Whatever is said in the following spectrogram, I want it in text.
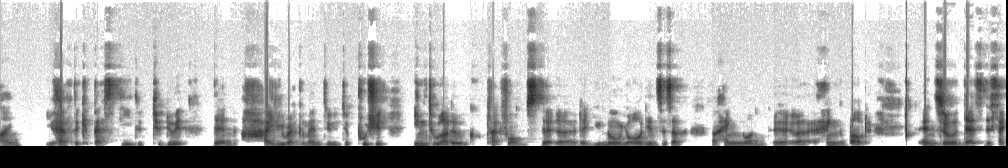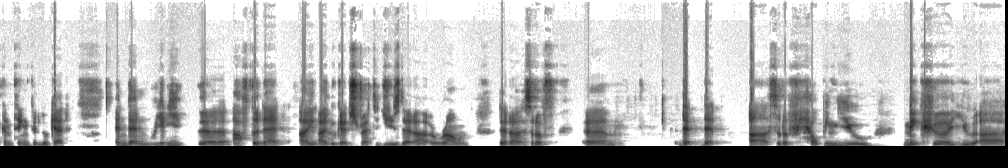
time, you have the capacity to, to do it, then highly recommend to, to push it into other platforms that uh, that you know your audiences are, are hanging on uh, uh, hanging about. And so that's the second thing to look at. And then really uh, after that, I, I look at strategies that are around that are sort of um, that that are sort of helping you make sure you are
